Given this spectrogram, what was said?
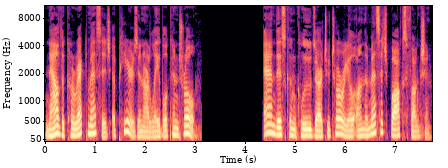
Now the correct message appears in our label control. And this concludes our tutorial on the message box function.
